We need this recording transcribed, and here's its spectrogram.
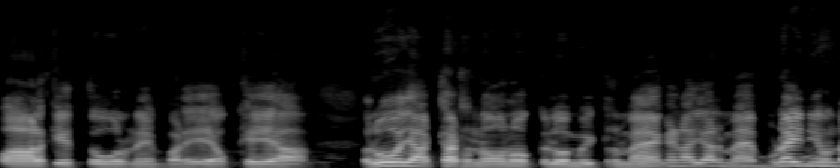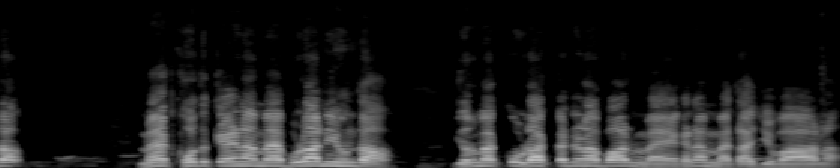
ਪਾਲ ਕੇ ਤੋਰਨੇ ਬੜੇ ਔਖੇ ਆ। ਰੋਜ਼ 8-8 9-9 ਕਿਲੋਮੀਟਰ ਮੈਂ ਕਹਿਣਾ, ਯਾਰ ਮੈਂ ਬੁੜਾ ਹੀ ਨਹੀਂ ਹੁੰਦਾ। ਮੈਂ ਖੁਦ ਕਹਿਣਾ, ਮੈਂ ਬੁੜਾ ਨਹੀਂ ਹੁੰਦਾ। ਜਦੋਂ ਮੈਂ ਘੋੜਾ ਕੱਢਣਾ ਬਾਹਰ, ਮੈਂ ਕਹਿੰਦਾ ਮੈਂ ਤਾਂ ਜਵਾਨ ਆ।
